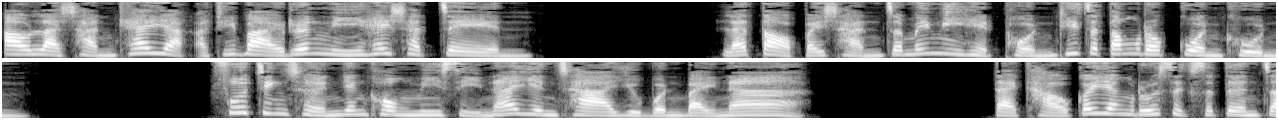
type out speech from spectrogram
เอาล่ะฉันแค่อยากอธิบายเรื่องนี้ให้ชัดเจน และต่อไปฉันจะไม่มีเหตุผลที่จะต้องรบกวนคุณฟู่จิงเฉินยังคงมีสีหน้าเย็นชาอยู่บนใบหน้า แต่เขาก็ยังรู้สึกสะเตือนใจ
